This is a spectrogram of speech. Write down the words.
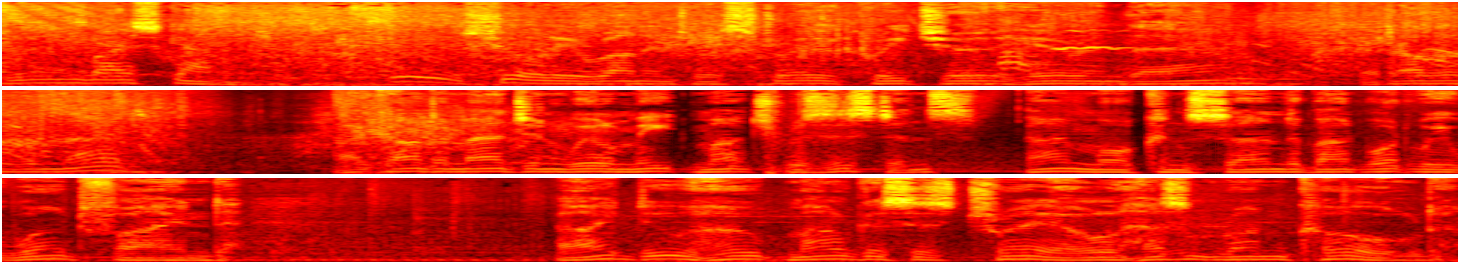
clean by scavengers. We'll surely run into a stray creature here and there, but other than that, I can't imagine we'll meet much resistance. I'm more concerned about what we won't find. I do hope Malgus's trail hasn't run cold.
